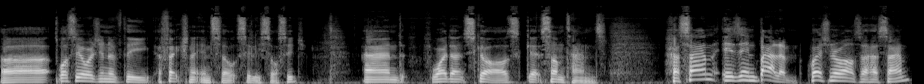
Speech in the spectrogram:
Uh, what's the origin of the affectionate insult, silly sausage? And why don't scars get suntans? Hassan is in Balham. Question or answer, Hassan?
